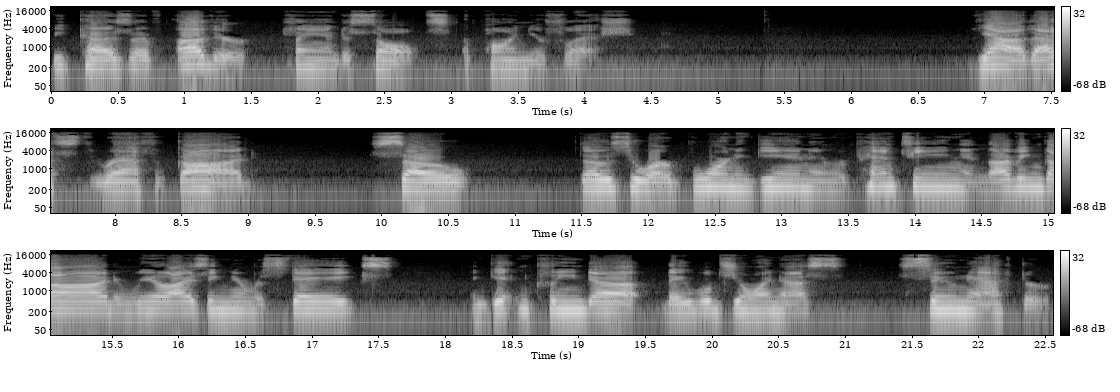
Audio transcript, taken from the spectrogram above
because of other planned assaults upon your flesh. Yeah, that's the wrath of God. So those who are born again and repenting and loving God and realizing their mistakes and getting cleaned up, they will join us soon after.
